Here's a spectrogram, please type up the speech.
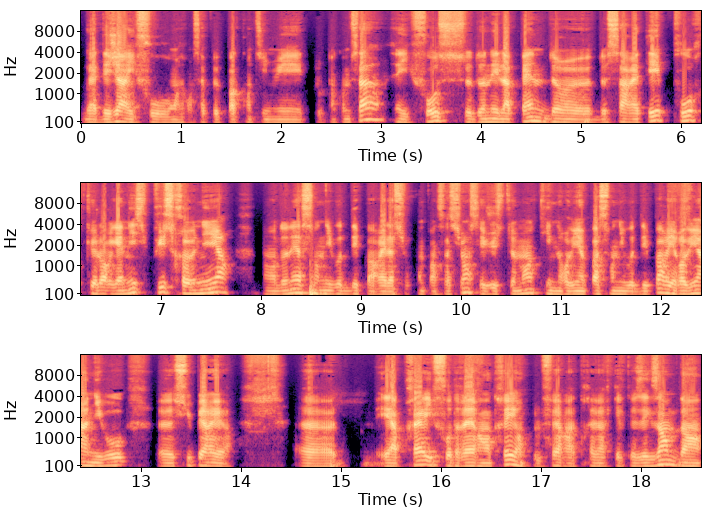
bah, déjà il faut, on, ça peut pas continuer tout le temps comme ça, et il faut se donner la peine de, de s'arrêter pour que l'organisme puisse revenir à un moment donné à son niveau de départ. Et la surcompensation, c'est justement qu'il ne revient pas à son niveau de départ, il revient à un niveau supérieur. Et après, il faudrait rentrer, on peut le faire à travers quelques exemples, dans,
